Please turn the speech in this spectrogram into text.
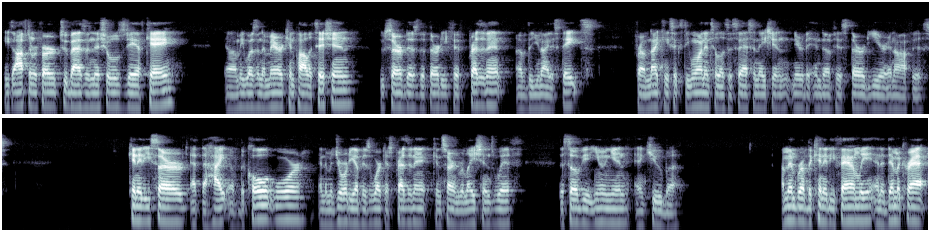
He's often referred to by his initials JFK. Um, he was an American politician who served as the 35th President of the United States from 1961 until his assassination near the end of his third year in office. Kennedy served at the height of the Cold War, and the majority of his work as president concerned relations with the Soviet Union, and Cuba. A member of the Kennedy family and a Democrat,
